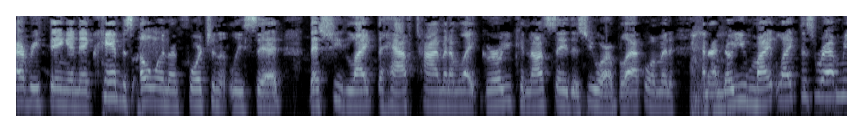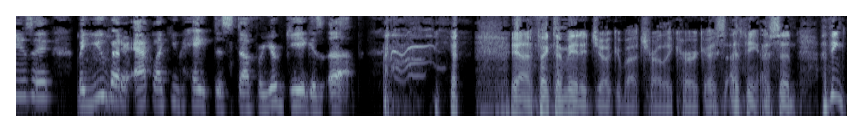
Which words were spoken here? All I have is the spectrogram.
everything, and then Candace Owen unfortunately said that she liked the halftime, and I'm like, girl, you cannot say this. You are a black woman, and I know you might like this rap music, but you better act like you hate this stuff or your gig is up. yeah, in fact, I made a joke about Charlie Kirk. I, I think I said I think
